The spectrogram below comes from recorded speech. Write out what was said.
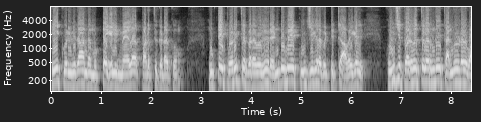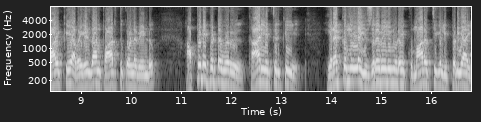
தீக்குருவி தான் அந்த முட்டைகளின் மேலே படுத்து கிடக்கும். முட்டை பொறித்த பிறகு ரெண்டுமே குஞ்சுகளை விட்டுட்டு அவைகள் குஞ்சு பருவத்திலிருந்தே தங்களுடைய வாழ்க்கையை அவைகள்தான் பார்த்து கொள்ள வேண்டும். அப்படிப்பட்ட ஒரு காரியத்திற்கு இரக்கமுள்ள இஸ்ரவேலினுடைய குமாரத்திகள் இப்படியாய்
